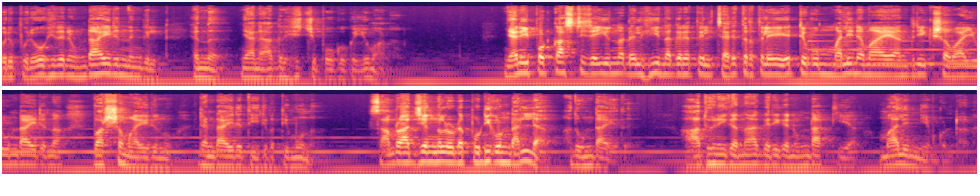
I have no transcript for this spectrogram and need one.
ഒരു പുരോഹിതനുണ്ടായിരുന്നെങ്കിൽ എന്ന് ഞാൻ ആഗ്രഹിച്ചു പോകുകയുമാണ്. ഞാൻ ഈ പോഡ്കാസ്റ്റ് ചെയ്യുന്ന ഡൽഹി നഗരത്തിൽ ചരിത്രത്തിലെ ഏറ്റവും മലിനമായ അന്തരീക്ഷവായു ഉണ്ടായിരുന്ന വർഷമായിരുന്നു രണ്ടായിരത്തി ഇരുപത്തി മൂന്ന് സാമ്രാജ്യങ്ങളുടെ പൊടി കൊണ്ടല്ല അതുണ്ടായത്. ആധുനിക നാഗരികൻ ഉണ്ടാക്കിയ മാലിന്യം കൊണ്ടാണ്.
